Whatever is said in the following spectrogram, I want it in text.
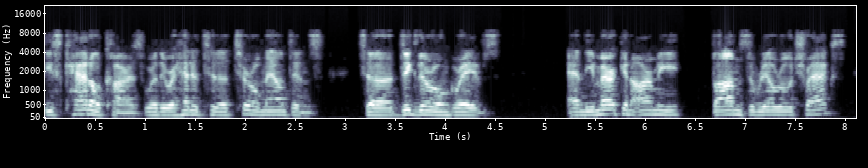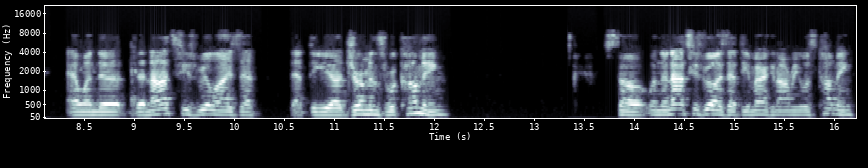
these cattle cars where they were headed to the Tyrol Mountains to dig their own graves. And the American army bombs the railroad tracks. And when the, the Nazis realized that, that the uh, Germans were coming, so when the Nazis realized that the American army was coming,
